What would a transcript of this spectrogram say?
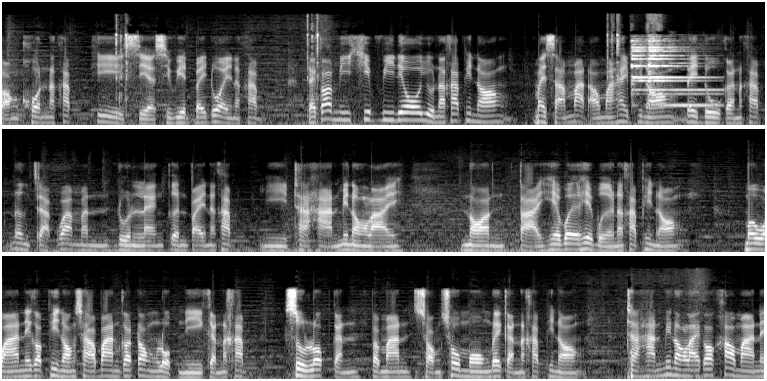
2 คนนะครับที่เสียชีวิตไปด้วยนะครับ แต่ก็มีคลิปวิดีโออยู่นะครับพี่น้องไม่สามารถเอามาให้พี่น้องได้ดูกันนะครับ เนื่องจากว่ามันรุนแรงเกินไปนะครับ มีทหารไม่นองลาย นอนตายเฮเบอร์เฮเบอร์นะครับ พี่น้อง เมื่อวานนี้ก็พี่น้องชาวบ้านก็ต้องหลบหนีกันนะครับ สู้รบกันประมาณ 2 ชั่วโมงด้วยกันนะครับ พี่น้อง ทหารพี่น้องลายก็เข้ามาใน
